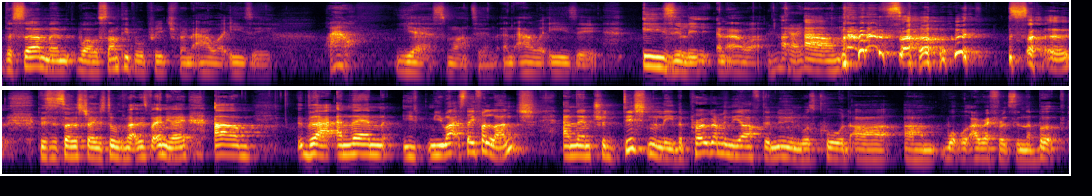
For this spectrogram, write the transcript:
the sermon. Well, some people preach for an hour easy. Wow. Yes, Martin, an hour easy, easily an hour. Okay. Um, so, so this is so strange talking about this, but anyway, um, that and then you, you might stay for lunch, and then traditionally the program in the afternoon was called our um, what I referenced in the book,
